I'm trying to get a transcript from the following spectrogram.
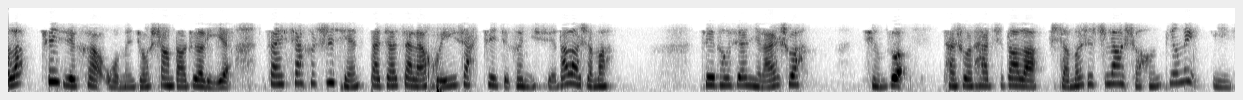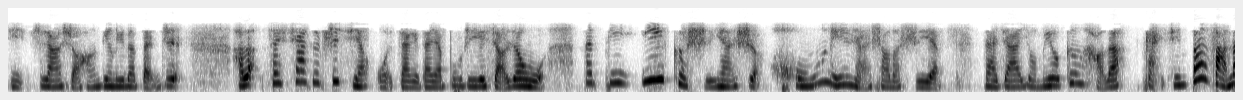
了，这节课我们就上到这里。在下课之前，大家再来回忆一下这节课你学到了什么。这位同学，你来说。请坐。他说他知道了什么是质量守恒定律以及质量守恒定律的本质。好了，在下课之前，我再给大家布置一个小任务。那第一个实验是红磷燃烧的实验，大家有没有更好的改进办法呢？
